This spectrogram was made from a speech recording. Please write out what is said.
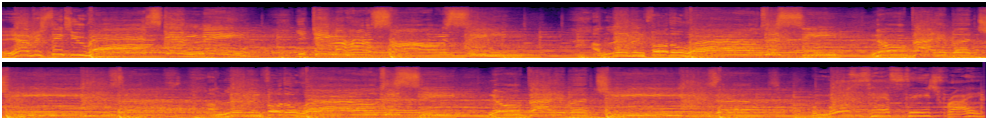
Ever since you rescued me, Living for the world to see nobody but Jesus. I'm living for the world to see nobody but Jesus. When Moses had stage fright,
